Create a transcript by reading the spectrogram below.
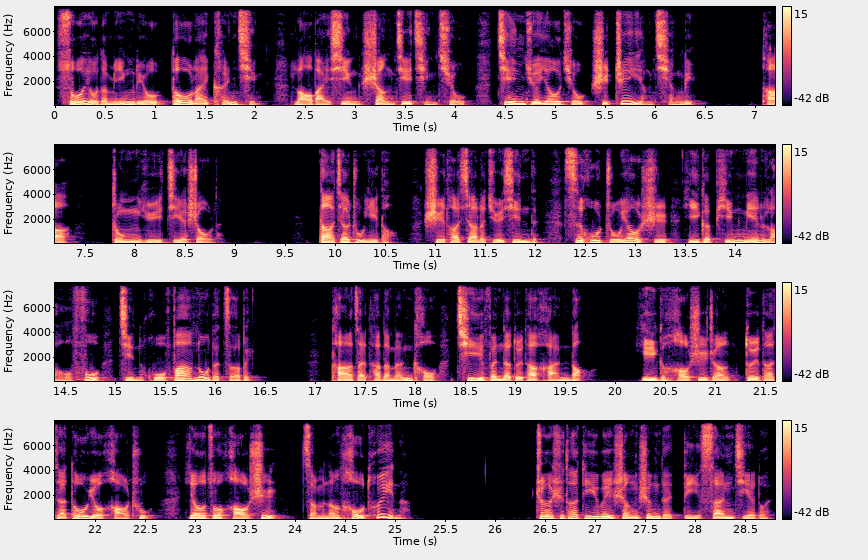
所有的名流都来恳请，老百姓上街请求，坚决要求是这样强烈，他终于接受了。大家注意到，使他下了决心的，似乎主要是一个平民老妇近乎发怒的责备。他在他的门口气愤地对他喊道：“一个好市长对大家都有好处，要做好事怎么能后退呢？”这是他地位上升的第三阶段。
